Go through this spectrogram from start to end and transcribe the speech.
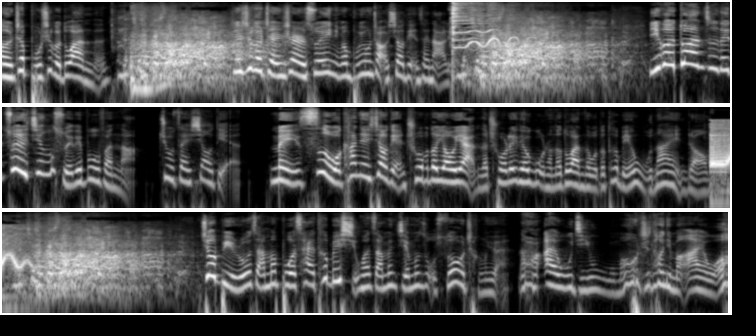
嗯，这不是个段子，这是个真事儿，所以你们不用找笑点在哪里。一个段子的最精髓的部分呢，就在笑点。每次我看见笑点戳不到腰眼子，戳了一条骨上的段子，我都特别无奈，你知道吗？就比如咱们菠菜特别喜欢咱们节目组所有成员，那会爱屋及乌嘛。我知道你们爱我，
